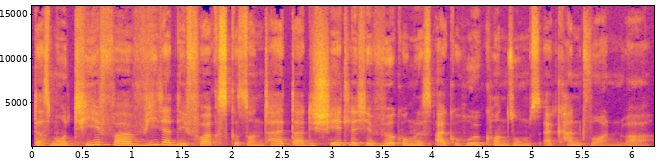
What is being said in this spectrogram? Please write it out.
Das Motiv war wieder die Volksgesundheit, da die schädliche Wirkung des Alkoholkonsums erkannt worden war.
